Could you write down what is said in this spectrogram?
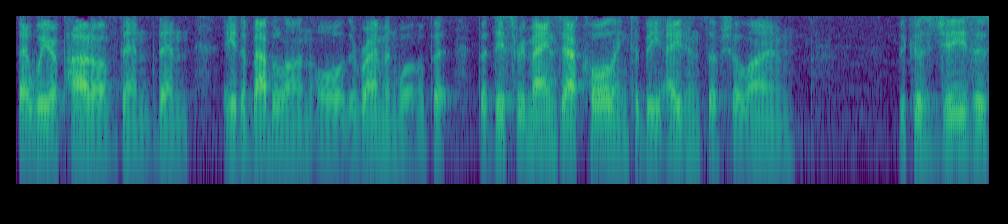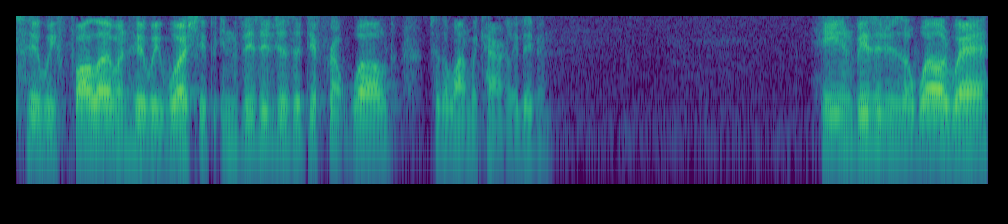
that we are part of than, than either Babylon or the Roman world. But, but this remains our calling to be agents of shalom because Jesus, who we follow and who we worship, envisages a different world to the one we currently live in. He envisages a world where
